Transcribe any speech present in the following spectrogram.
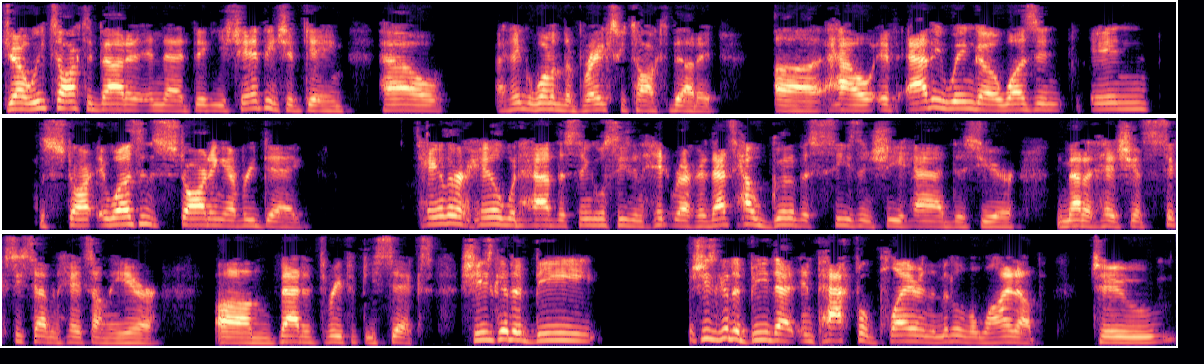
Joe, we talked about it in that Big East championship game, how I think one of the breaks we talked about it, uh, how if Abby Wingo wasn't in the start, it wasn't starting every day. Taylor Hill would have the single season hit record. That's how good of a season she had this year. The amount of hits, she had 67 hits on the year, um, batted 356. She's to be, she's to be that impactful player in the middle of the lineup to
